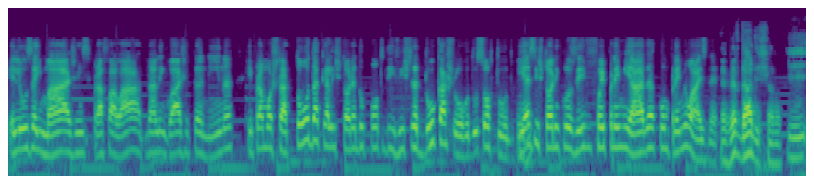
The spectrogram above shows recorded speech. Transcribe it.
ele usa imagens para falar na linguagem canina e para mostrar toda aquela história do ponto de vista do cachorro, do sortudo. Uhum. E essa história, inclusive, foi premiada com o prêmio Eisner. É verdade, chama. E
